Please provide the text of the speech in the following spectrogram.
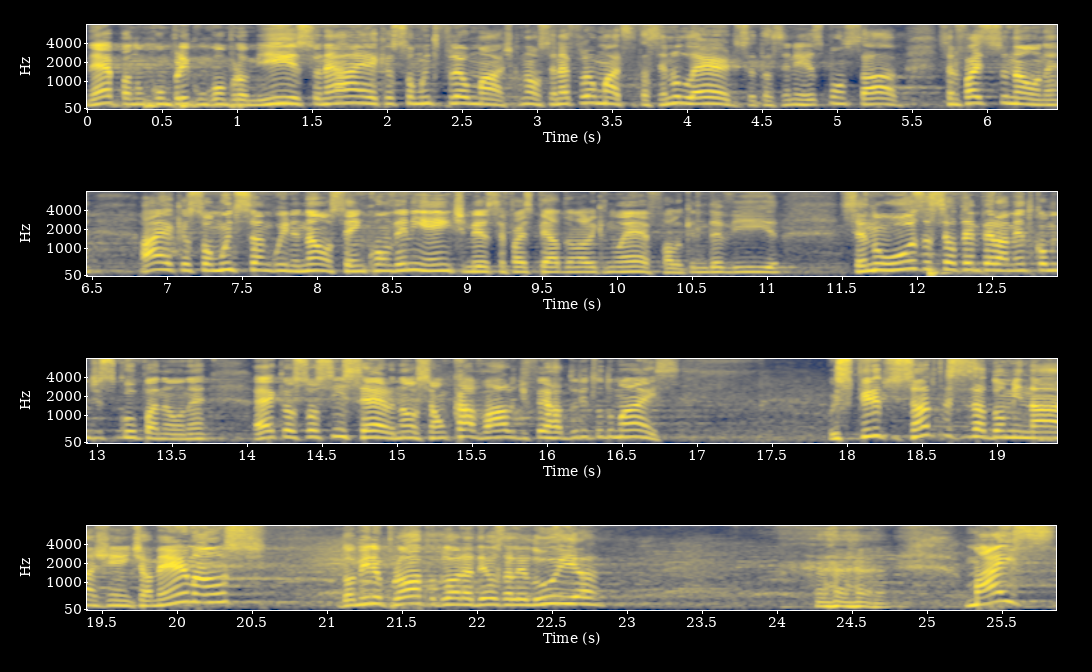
né, para não cumprir com compromisso, né? Ah, é que eu sou muito fleumático. Não, você não é fleumático, você está sendo lerdo, você está sendo irresponsável. Você não faz isso não, né? Ah, é que eu sou muito sanguíneo. Não, você é inconveniente mesmo, você faz piada na hora que não é, fala que não devia. Você não usa seu temperamento como desculpa, não, né? É que eu sou sincero, não, você é um cavalo de ferradura e tudo mais. O Espírito Santo precisa dominar a gente, amém, irmãos? Domínio próprio, glória a Deus, aleluia. Mas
